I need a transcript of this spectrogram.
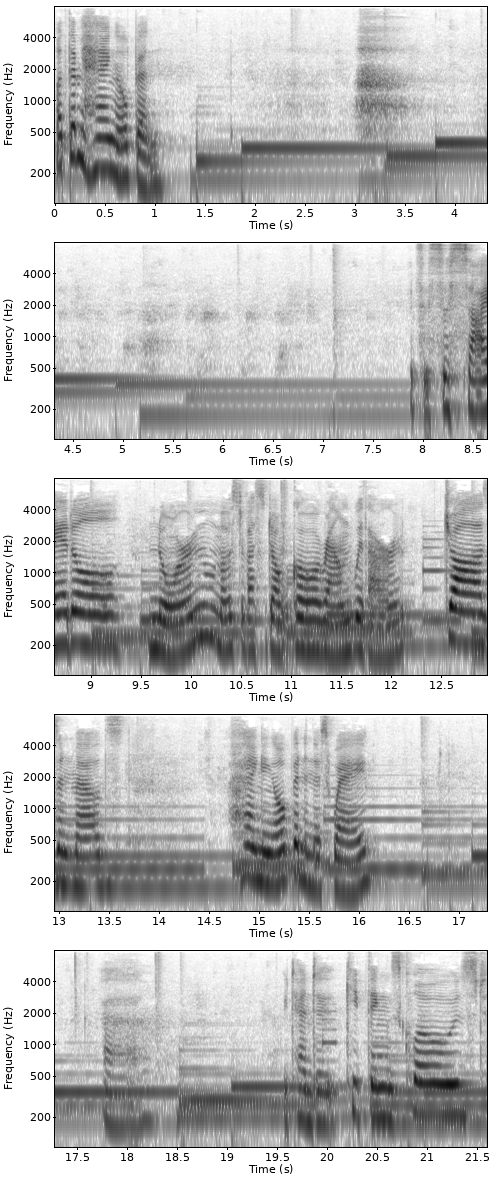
Let them hang open. It's a societal norm. Most of us don't go around with our jaws and mouths hanging open in this way. Uh, we tend to keep things closed.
